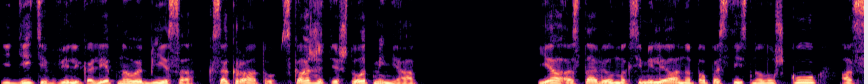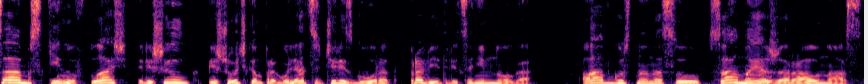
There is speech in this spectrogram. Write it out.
идите в великолепного беса, к Сократу, скажете, что от меня». Я оставил Максимилиана попастись на лужку, а сам, скинув плащ, решил пешочком прогуляться через город, проветриться немного. Август на носу, самая жара у нас.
